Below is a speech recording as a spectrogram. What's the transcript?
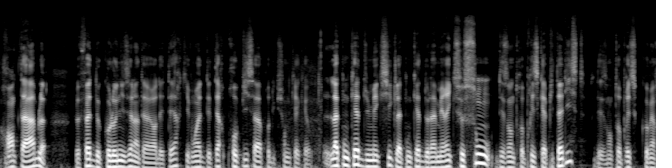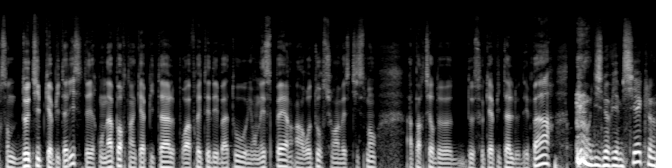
rentable le fait de coloniser l'intérieur des terres qui vont être des terres propices à la production de cacao. La conquête du Mexique, la conquête de l'Amérique, ce sont des entreprises capitalistes, des entreprises commerçantes de type capitaliste, c'est-à-dire qu'on apporte un capital pour affréter des bateaux et on espère un retour sur investissement à partir de, ce capital de départ. Au 19e siècle,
